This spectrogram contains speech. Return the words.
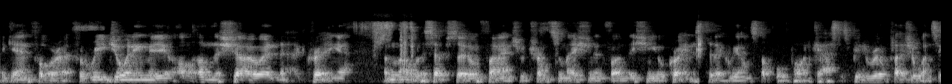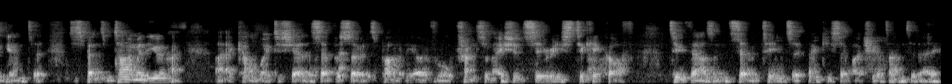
again for uh, for rejoining me on, on the show and uh, creating a, a, marvelous episode on financial transformation and for unleashing your greatness today on the Unstoppable podcast. It's been a real pleasure once again to, to spend some time with you, and I, I can't wait to share this episode as part of the overall transformation series to kick off 2017. So thank you so much for your time today.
